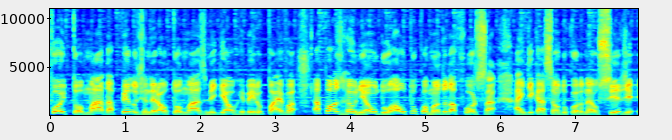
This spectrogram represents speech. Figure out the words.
foi tomada pelo general Tomás Miguel Ribeiro Paiva após reunião do alto comando da Força. A indicação indicação do Coronel Cid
